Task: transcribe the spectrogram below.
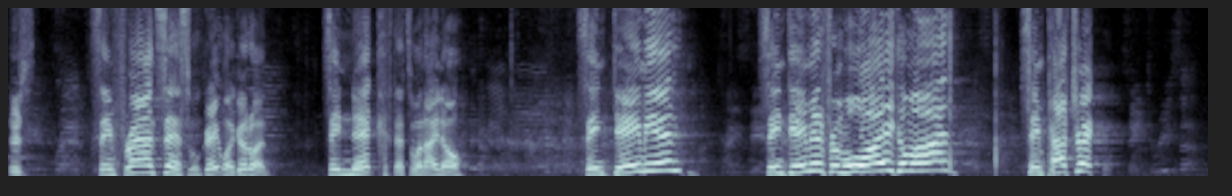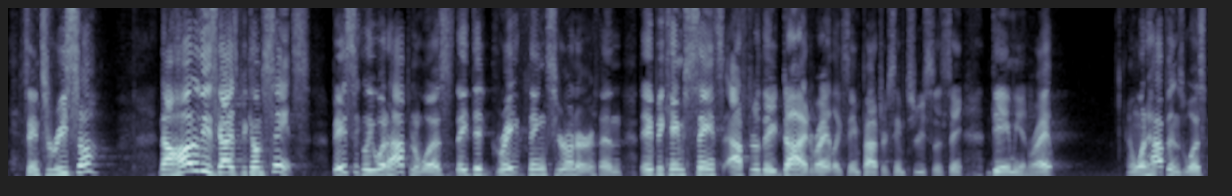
There's St. Francis. Ooh, great one, good one. St. Nick, that's one I know. St. Damien. St. Damien from Hawaii, come on. St. Patrick. Saint Teresa. St. Teresa. Now, how do these guys become saints? Basically, what happened was they did great things here on earth and they became saints after they died, right? Like St. Patrick, St. Teresa, St. Damien, right? And what happens was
